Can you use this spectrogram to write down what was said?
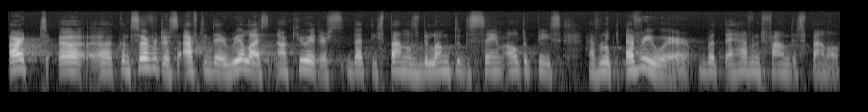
art uh, uh, conservators, after they realized, our curators, that these panels belong to the same altarpiece, have looked everywhere, but they haven't found this panel.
